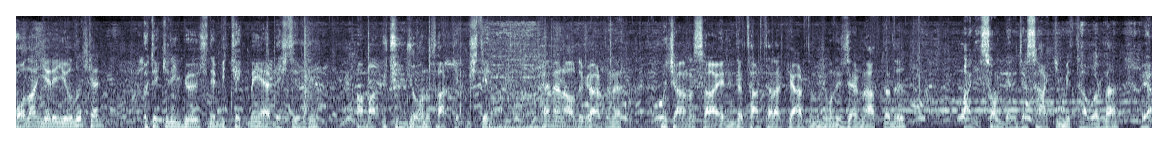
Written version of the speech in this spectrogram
Oğlan yere yığılırken ötekinin göğsüne bir tekme yerleştirdi ama üçüncü onu fark etmişti. Hemen aldı gardını. Bıçağını sağ elinde tartarak yardımcımın üzerine atladı. Ali son derece sakin bir tavırla ve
